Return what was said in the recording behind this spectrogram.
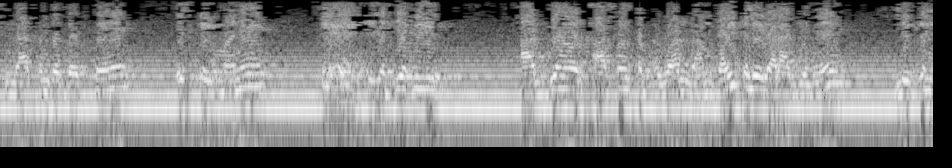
सिंहासन पर बैठते हैं। इसके माने यद्यपि आज्ञा और शासन सब भगवान राम का ही चलेगा राज्य में, लेकिन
